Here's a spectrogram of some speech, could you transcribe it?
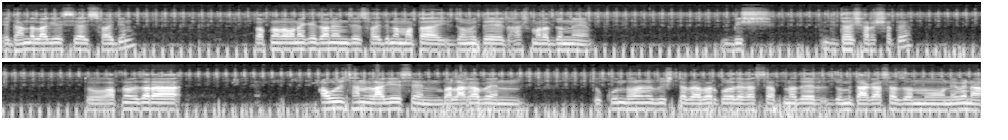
এই ধানটা লাগিয়েছি আজ ছয় দিন। তো আপনারা অনেকে জানেন যে ছয় দিনের মাথায় জমিতে ঘাস মারার জন্যে বিষ দিতে হয় সারের সাথে। তো আপনারা যারা আউশ ধান লাগিয়েছেন বা লাগাবেন, তো কোন ধরনের বিষটা ব্যবহার করে দেখাচ্ছে? আপনাদের জমিতে আগাছা জন্ম নেবে না।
